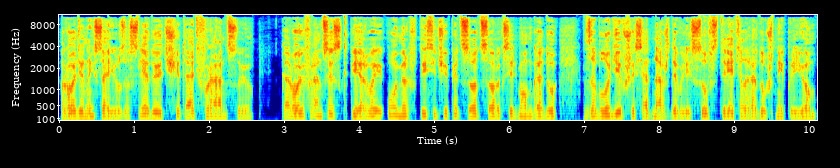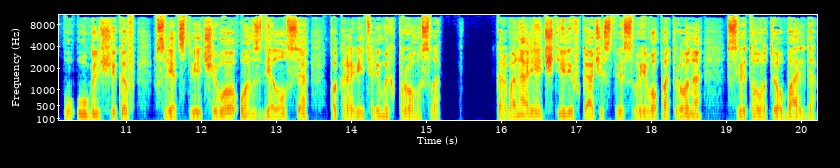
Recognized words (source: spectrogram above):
родиной союза следует считать Францию — Король Франциск I умер в 1547 году, заблудившись однажды в лесу, встретил радушный прием у угольщиков, вследствие чего он сделался покровителем их промысла. Карбонарии чтили в качестве своего патрона святого Теобальда.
